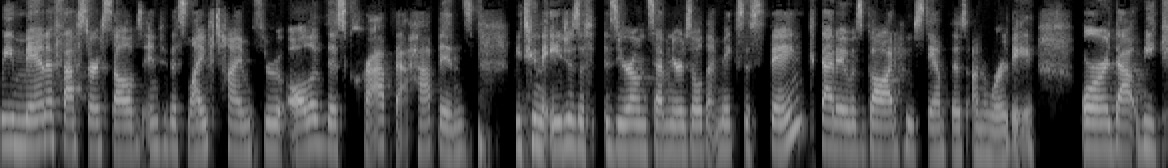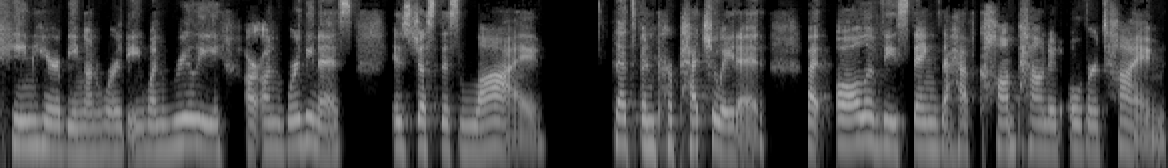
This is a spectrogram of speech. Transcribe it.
we manifest ourselves into this lifetime through all of this crap that happens between the ages of 0 and 7 years old that makes us think that it was god who stamped us unworthy or that we came here being unworthy when really our unworthiness is just this lie that's been perpetuated by all of these things that have compounded over time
